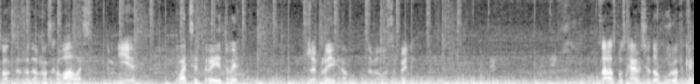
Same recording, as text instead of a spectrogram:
Сонце вже давно сховалось, темніє 23,3. Вже проїхав на велосипеді. Зараз спускаємося до Гуровки.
